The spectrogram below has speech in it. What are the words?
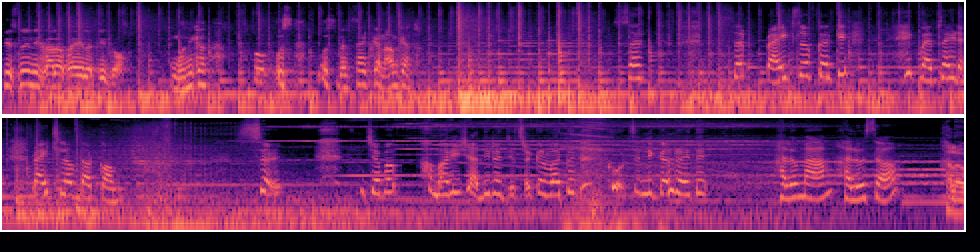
किसने निकाला था ये लकी ड्रॉ मोनिका उस उस वेबसाइट का नाम क्या था? सर सर प्राइड्स लव करके एक वेबसाइट है prides love dot com sir जब हम हमारी शादी रजिस्टर करवा कर कोर्ट से निकल रहे थे। Hello ma'am hello sir hello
